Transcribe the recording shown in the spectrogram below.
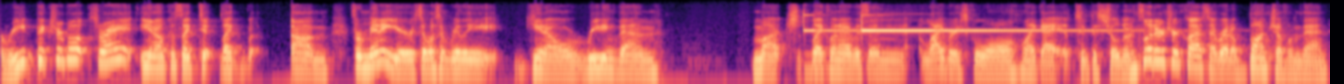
read picture books, right? You know, because like t- like um, for many years I wasn't really you know reading them much. Like when I was in library school, like I took this children's literature class. I read a bunch of them then,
